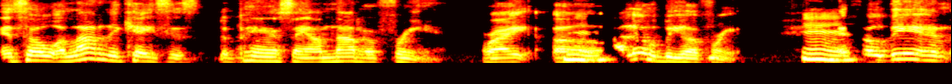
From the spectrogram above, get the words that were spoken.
And so a lot of the cases, the parents say, "I'm not her friend," right? Uh, mm-hmm. I never be her friend. Mm-hmm. And so then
